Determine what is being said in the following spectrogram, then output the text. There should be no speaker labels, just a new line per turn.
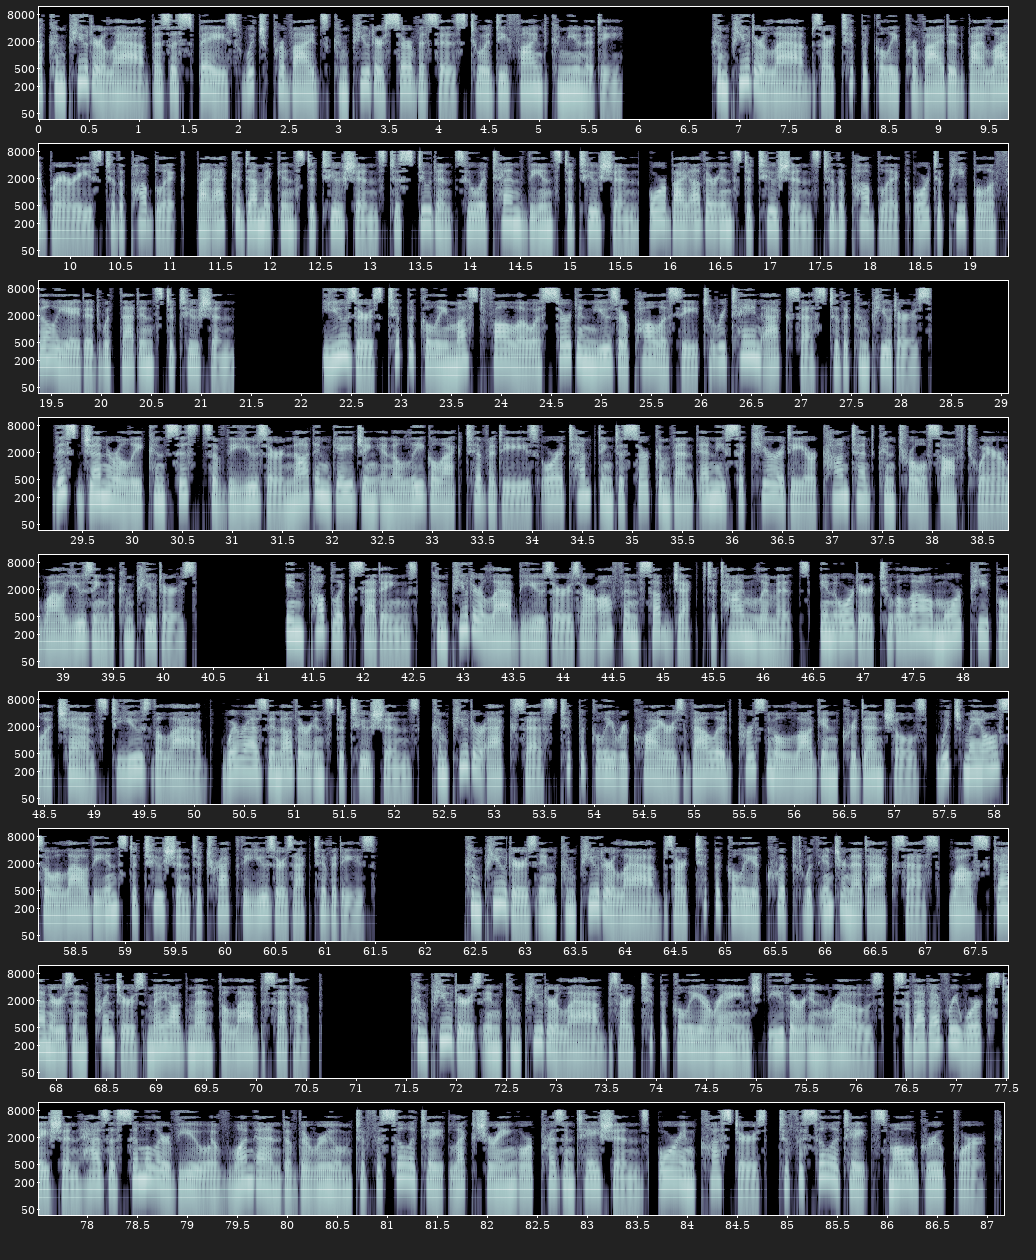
A computer lab is a space which provides computer services to a defined community. Computer labs are typically provided by libraries to the public, by academic institutions to students who attend the institution, or by other institutions to the public or to people affiliated with that institution. Users typically must follow a certain user policy to retain access to the computers. This generally consists of the user not engaging in illegal activities or attempting to circumvent any security or content control software while using the computers. In public settings, computer lab users are often subject to time limits, in order to allow more people a chance to use the lab, whereas in other institutions, computer access typically requires valid personal login credentials, which may also allow the institution to track the user's activities. Computers in computer labs are typically equipped with Internet access, while scanners and printers may augment the lab setup. Computers in computer labs are typically arranged either in rows, so that every workstation has a similar view of one end of the room to facilitate lecturing or presentations, or in clusters, to facilitate small group work.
